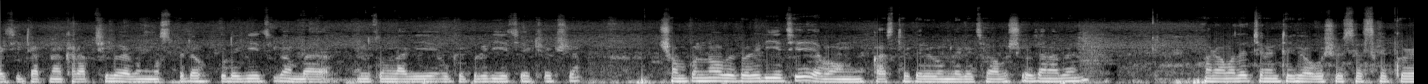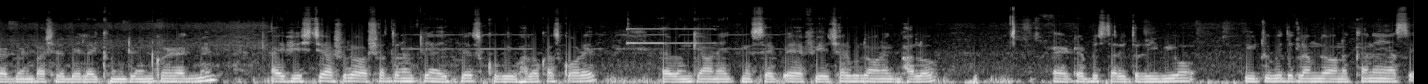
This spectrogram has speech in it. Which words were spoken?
আইসিটা আপনার খারাপ ছিল এবং মসপেটও পড়ে গিয়েছিল। আমরা নতুন লাগিয়ে ওকে করে দিয়েছি একশো একশো। সম্পূর্ণ ওকে করে দিয়েছি এবং কাজটা কীরকম লেগেছে অবশ্যই জানাবেন। আর আমাদের চ্যানেলটিকে অবশ্যই সাবস্ক্রাইব করে রাখবেন, পাশের বেল আইকনটি অন করে রাখবেন। আইপিএসটি আসলে অসাধারণ একটি আইপিএস খুবই ভালো কাজ করে এবং কি অনেক সেফ ফিচারগুলো অনেক ভালো। এটার বিস্তারিত রিভিউ ইউটিউবে দেখলাম যে অনেকখানেই আছে।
